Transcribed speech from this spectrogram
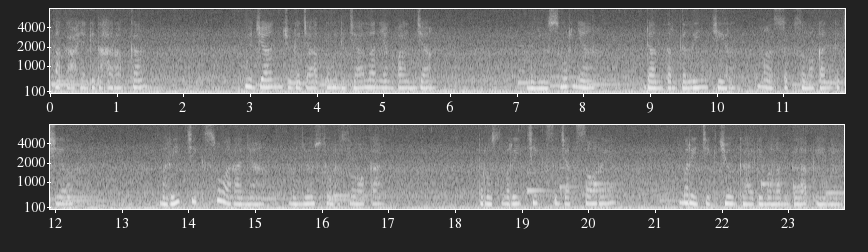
Apakah yang kita harapkan? Hujan juga jatuh di jalan yang panjang, menyusurnya dan tergelincir masuk selokan kecil. Mericik suaranya menyusur selokan, terus mericik sejak sore, mericik juga di malam gelap ini,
